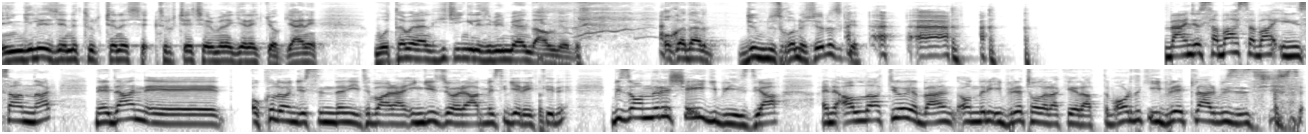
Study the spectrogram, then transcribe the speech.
İngilizceni Türkçene, Türkçe'ye çevirmene gerek yok. Yani muhtemelen hiç İngilizce bilmeyen de anlıyordur. o kadar dümdüz konuşuyoruz ki. Bence sabah sabah insanlar neden e, okul öncesinden itibaren İngilizce öğrenmesi gerektiğini biz onlara şey gibiyiz ya. Hani Allah diyor ya ben onları ibret olarak yarattım. Oradaki ibretler biziz işte.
